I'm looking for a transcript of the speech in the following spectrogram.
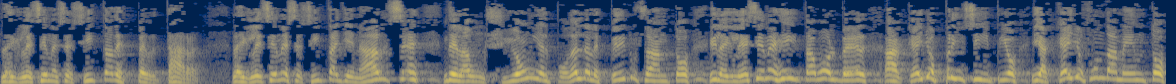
La iglesia necesita despertar. La iglesia necesita llenarse de la unción y el poder del Espíritu Santo y la iglesia necesita volver a aquellos principios y aquellos fundamentos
